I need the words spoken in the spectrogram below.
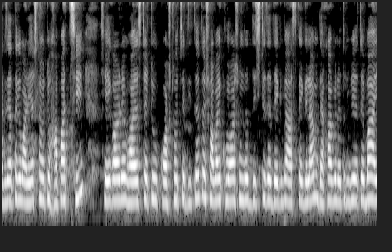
এক জায়গা থেকে বাড়ি আসলাম, একটু হাঁপাচ্ছি। সেই কারণে ভয়েসটা একটু কষ্ট হচ্ছে দিতে। তো সবাই ক্ষমা সুন্দর দৃষ্টিতে দেখবে। আজকে গেলাম, দেখা হবে নতুন ভিডিওতে বাই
